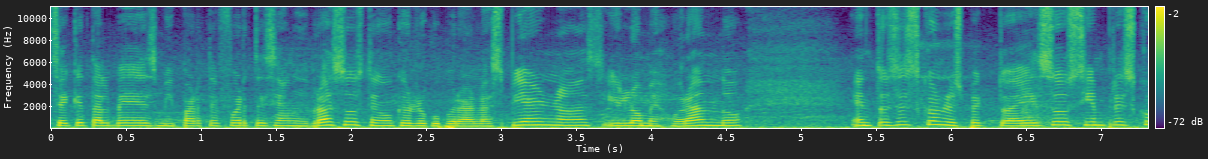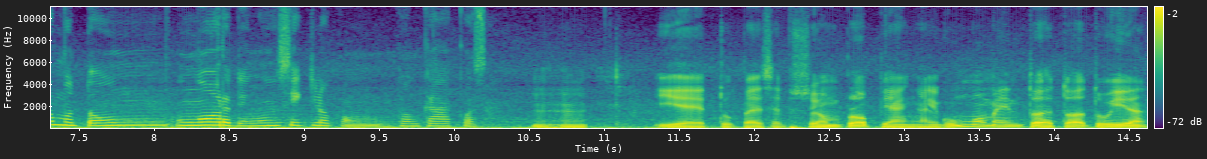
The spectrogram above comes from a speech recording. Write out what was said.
sé que tal vez mi parte fuerte sean mis brazos, tengo que recuperar las piernas, irlo mejorando. Entonces con respecto a eso, siempre es como todo un, orden, un ciclo con, con cada cosa. Y de tu percepción propia, en algún momento de toda tu vida,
